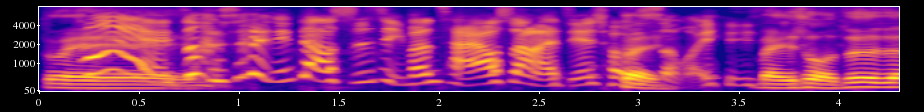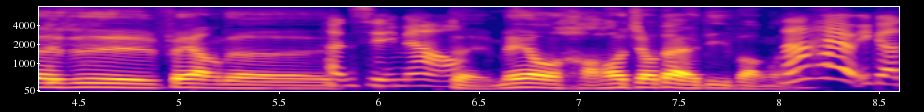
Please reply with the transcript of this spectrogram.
对，对，这是已经掉十几分才要上来接球，是什么意思？没错，这个真的是非常的 很奇妙。对，没有好好交代的地方了然。后还有一个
